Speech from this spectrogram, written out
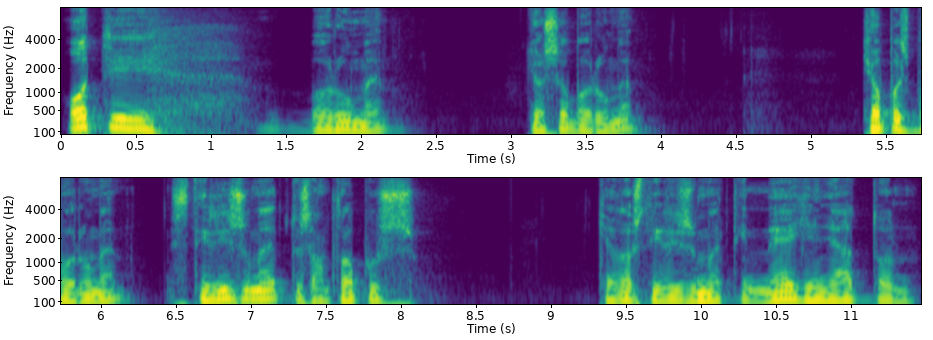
Ό,τι μπορούμε και όσο μπορούμε και όπως μπορούμε στηρίζουμε τους ανθρώπους και εδώ στηρίζουμε τη νέα γενιά των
